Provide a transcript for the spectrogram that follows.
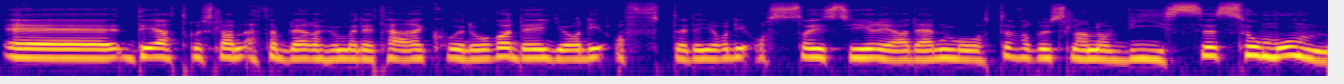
eh, det at Russland etablerer humanitære korridorer, det gjør de ofte. Det gjør de også i Syria. Det er en måte for Russland å vise som om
